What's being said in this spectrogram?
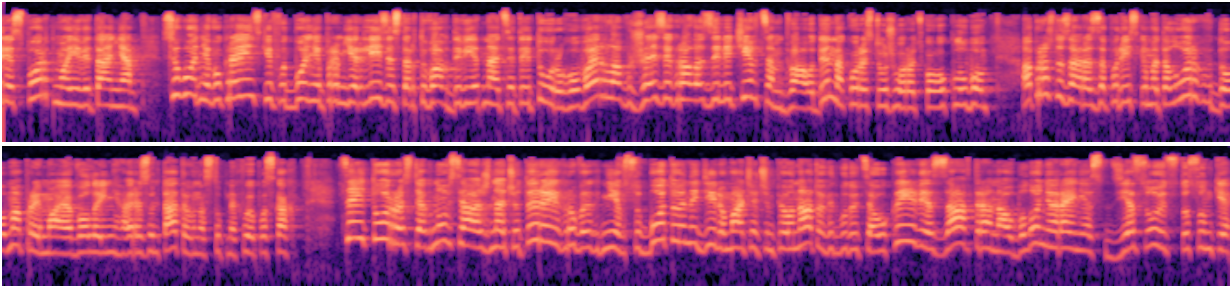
Ефірі спорт. Мої вітання. Сьогодні в українській футбольній прем'єр-лізі стартував 19-й тур. Говерла вже зіграла з Іллічівцем 2-1 на користь Ужгородського клубу. А просто зараз запорізький металург вдома приймає Волинь. Результати в наступних випусках. Цей тур розтягнувся аж на 4 ігрових дні. В суботу і неділю матчі чемпіонату відбудуться у Києві. Завтра на оболоні арені з'ясують стосунки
